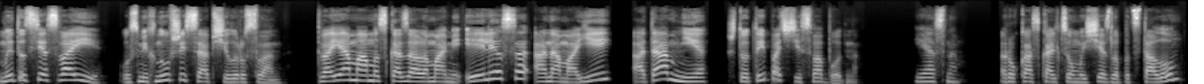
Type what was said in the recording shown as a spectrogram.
«Мы тут все свои», — усмехнувшись, сообщил Руслан. «Твоя мама сказала маме Элиаса, она моей, а та мне, что ты почти свободна». «Ясно». Рука с кольцом исчезла под столом,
